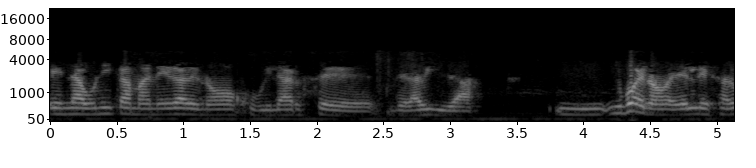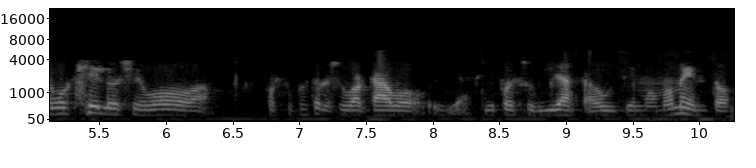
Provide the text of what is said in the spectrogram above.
es la única manera de no jubilarse de la vida. Y, y bueno él es algo que lo llevó a- por supuesto lo llevó a cabo y así fue su vida hasta último momento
